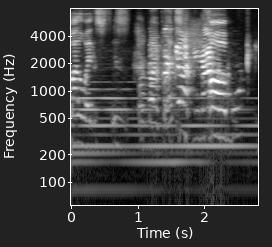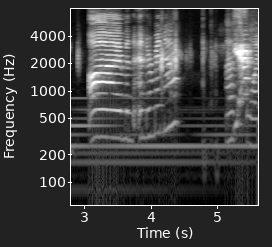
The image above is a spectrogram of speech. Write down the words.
By the way, this is on my I place. forgot, you're not Um, I'm an Enderman now. That's He why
